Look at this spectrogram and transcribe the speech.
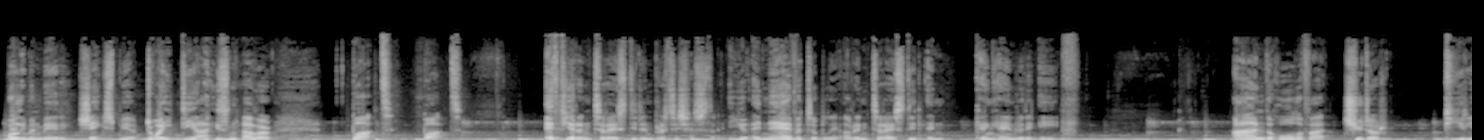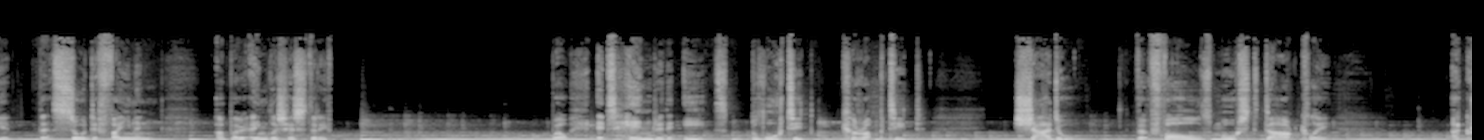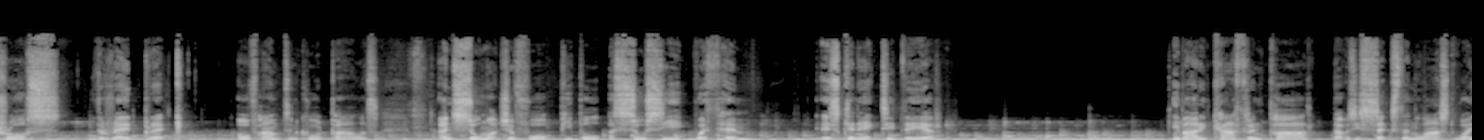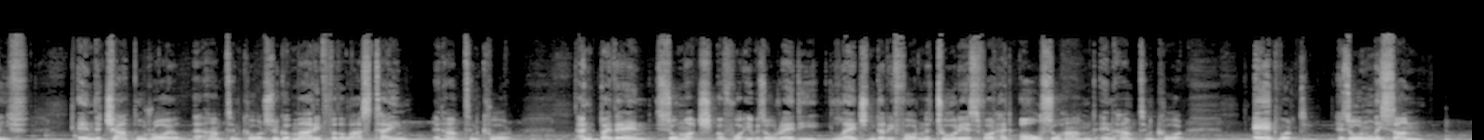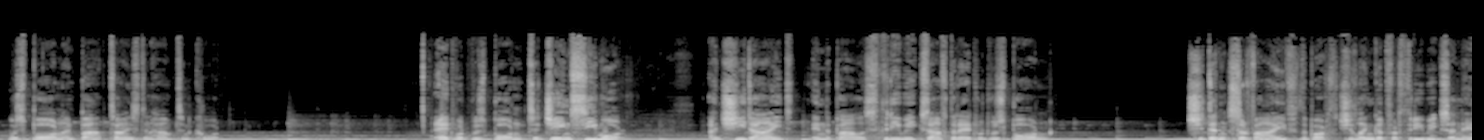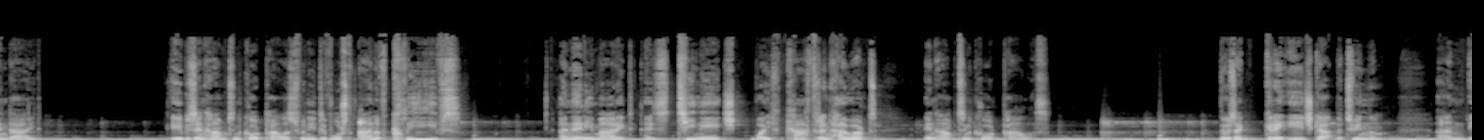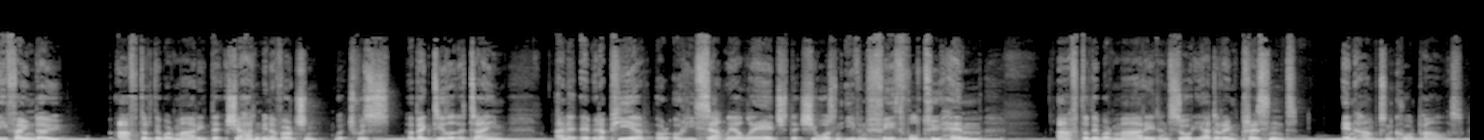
William and Mary, Shakespeare, Dwight D. Eisenhower. But, but, if you're interested in British history, you inevitably are interested in King Henry VIII and the whole of that Tudor period that's so defining about English history. Well, it's Henry VIII's bloated, corrupted shadow that falls most darkly across the red brick of Hampton Court Palace. And so much of what people associate with him is connected there. He married Catherine Parr, that was his sixth and last wife, in the Chapel Royal at Hampton Court. So he got married for the last time in Hampton Court. And by then, so much of what he was already legendary for, notorious for, had also happened in Hampton Court. Edward, his only son, was born and baptised in Hampton Court. Edward was born to Jane Seymour, and she died in the palace three weeks after Edward was born. She didn't survive the birth. She lingered for three weeks and then died. He was in Hampton Court Palace when he divorced Anne of Cleves, and then he married his teenage wife Catherine Howard in Hampton Court Palace. There was a great age gap between them, and he found out after they were married that she hadn't been a virgin, which was a big deal at the time. And it, it would appear, or, or he certainly alleged, that she wasn't even faithful to him after they were married. And so he had her imprisoned in Hampton Court Palace.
